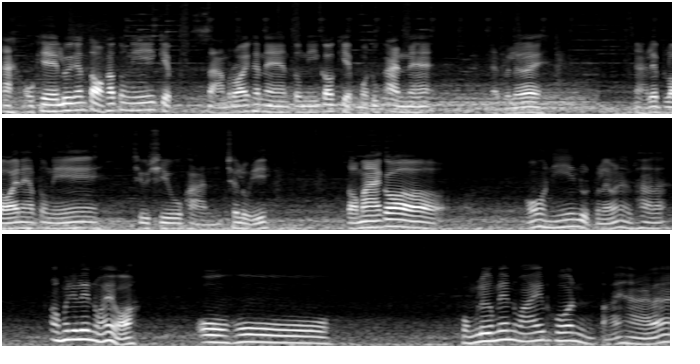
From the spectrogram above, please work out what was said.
อะโอเคลุยกันต่อครับตรงนี้เก็บ 300 คะแนนตรงนี้ก็เก็บหมดทุกอันนะฮะจัดไปเลยอะเรียบร้อยนะครับตรงนี้ชิวๆผ่านฉลุย ต่อมาก็โอ้นี้หลุดไปแล้วนะท่าละเอ้าไม่ได้เล่นไว้หรอ โอ้โหผมลืมเล่นไว้ทุกคนตายหาแล้ว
